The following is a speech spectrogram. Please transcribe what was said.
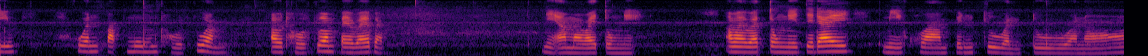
ดี ควรปรับมุมโถส้วม เอาโถส้วมไปไว้แบบ นี่เอามาไว้ตรงนี้ เอามาไว้ตรงนี้จะได้มีความเป็นส่วนตัวเนาะ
